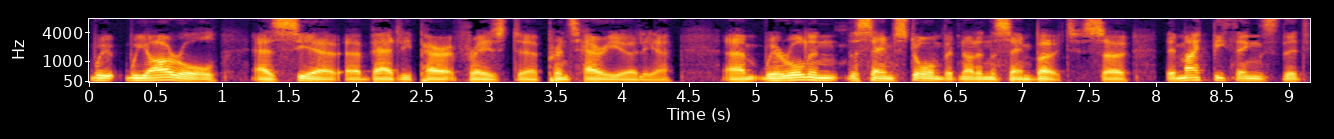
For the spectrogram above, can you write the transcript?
we, we are all, as Sia uh, badly paraphrased uh, Prince Harry earlier, um, we're all in the same storm, but not in the same boat. So there might be things that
